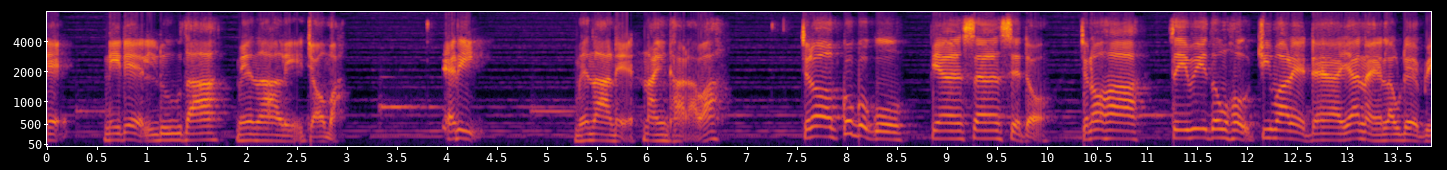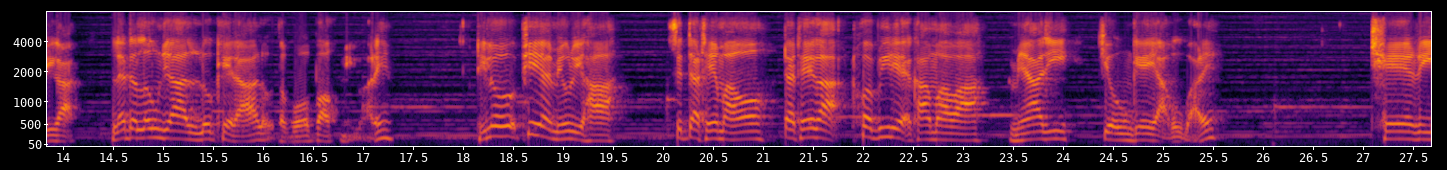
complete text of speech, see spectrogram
နဲ့နေတဲ့လူသားမင်းသားလေးအကြောင်းပါအဲ့ဒီမင်းသားနဲ့နှိုင်းထားတာပါကျွန်တော်ကိုကိုကိုပြန်ဆန်းစစ်တော့ကျွန်တော်ဟာသေဘေးသုံးဟုတ်ကြီးမားတဲ့ဒဏ်ရာရနိုင်လောက်တဲ့ဘေးကလက်တစ်လုံးကြားလွတ်ခဲ့တာလို့သဘောပေါက်မိပါတယ်ဒီလိုအဖြစ်ရမျိုးတွေဟာစစ်တပ်ထဲမှာရောတပ်ထဲကထွက်ပြီးတဲ့အခါမှာပါ အများကြီးကြုံခဲ့ရမှုပါတယ်ချယ်ရီ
